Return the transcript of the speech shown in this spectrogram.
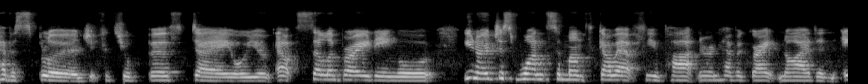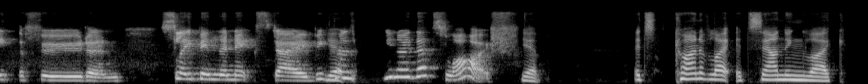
have a splurge if it's your birthday or you're out celebrating or you know just once a month go out for your partner and have a great night and eat the food and sleep in the next day because yep. you know that's life. Yep. It's kind of like it's sounding like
